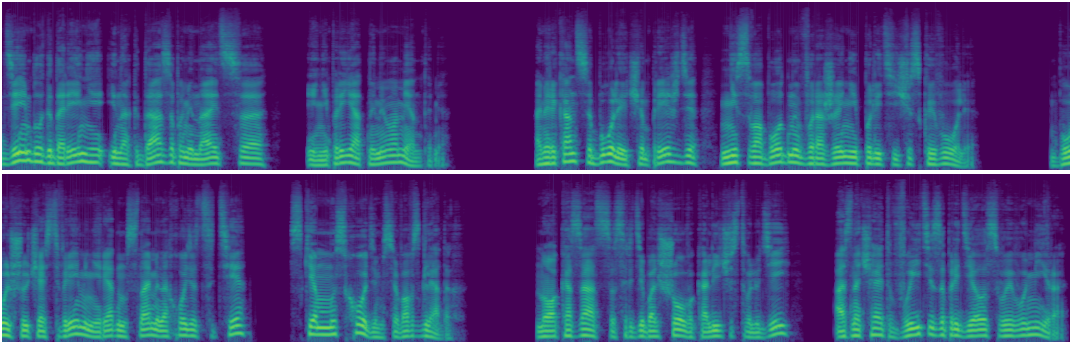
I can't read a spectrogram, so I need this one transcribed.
День Благодарения иногда запоминается и неприятными моментами. Американцы более чем прежде не свободны в выражении политической воли. Большую часть времени рядом с нами находятся те, с кем мы сходимся во взглядах. Но оказаться среди большого количества людей означает выйти за пределы своего мира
